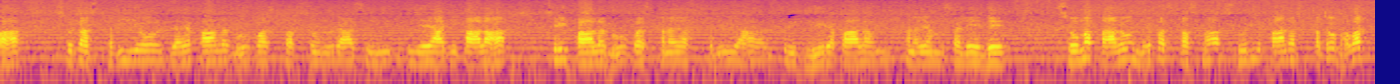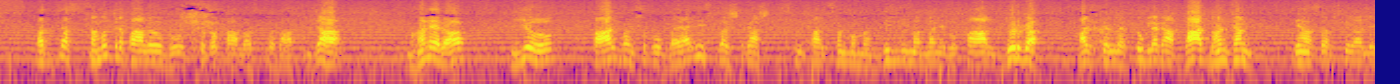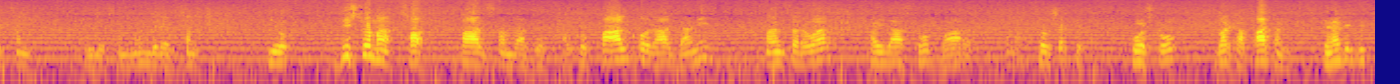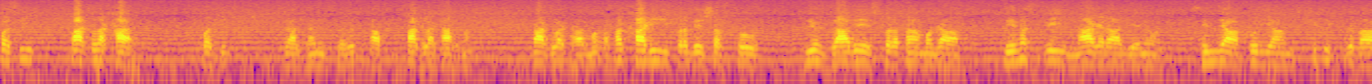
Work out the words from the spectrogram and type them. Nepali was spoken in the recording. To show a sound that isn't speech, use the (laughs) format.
सुतस्तदीयो जयपाल भूपस्तत्सुनुरासी विजयादिपालः श्रीपाल भूपस्तनयस्तदीयः श्रीधीरपालम् तनयम् सलेभे सोमपालो नृपस्तस्मात् सूर्यपालस्ततो भवत् अद्य समुद्रपालो भूत सुखपालस्तदात्मजः भनेर यो पाल वंशको बयालिस वर्षका शासनकालसम्ममा दिल्लीमा बनेको पाल दुर्ग त्यसलाई टुक्लका बात भन्छन्। त्यहाँ सब शिलालेख छन् छन् मन्दिरहरू छन्। यो विश्वमा छ पाल साम्राज्य। कालको पालको राजधानी मानसरोवर कैलाशको बाह्र चौसठी कोषको बर्खा पाटन पछि पाक्लाखार पछि राजधानी स्वरूप पाक्लाखारमा। पाक्लाखारमा अथखाडी प्रदेशस्थो यो जावेश्वरता मगा तेन स्त्री नागराजेन सिन्जा पुर्याम स्थितिकृता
